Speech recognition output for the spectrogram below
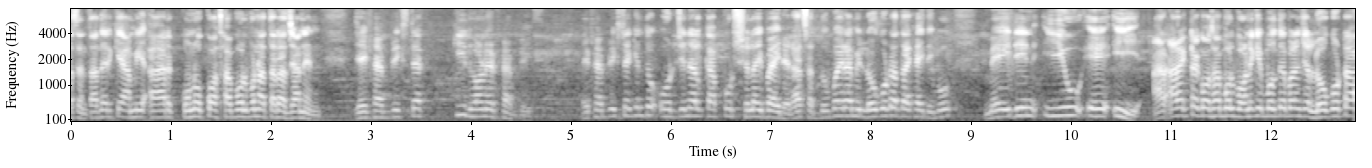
আছেন, তাদেরকে আমি আর কোনো কথা বলব না, তারা জানেন যে এই ফ্যাব্রিক্সটা কী ধরনের ফ্যাব্রিক্স। এই ফ্যাব্রিক্সটা কিন্তু অরিজিনাল কাপড় সেলাই বাইরের। আচ্ছা দুবাইয়ের আমি লোগোটা দেখাই দিব মেড ইন ইউএই আর আরেকটা কথা বলব, অনেকে বলতে পারেন যে লোগোটা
